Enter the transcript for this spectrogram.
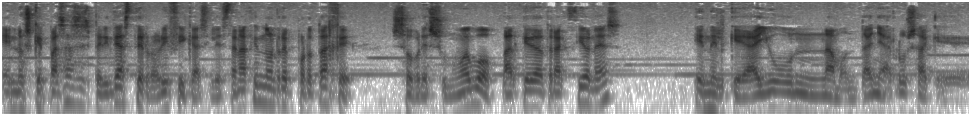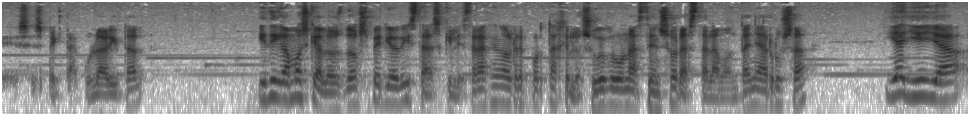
en los que pasas experiencias terroríficas y le están haciendo un reportaje sobre su nuevo parque de atracciones en el que hay una montaña rusa que es espectacular y tal. Y digamos que a los dos periodistas que le están haciendo el reportaje lo sube por un ascensor hasta la montaña rusa y allí ya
